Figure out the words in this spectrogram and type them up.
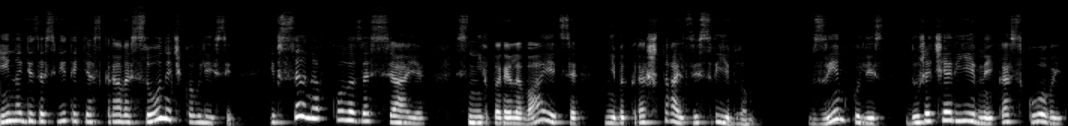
Іноді засвітить яскраве сонечко в лісі, і все навколо засяє, сніг переливається, ніби кришталь зі сріблом. Взимку ліс дуже чарівний, казковий,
